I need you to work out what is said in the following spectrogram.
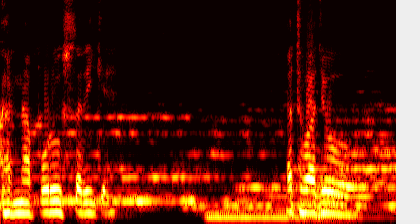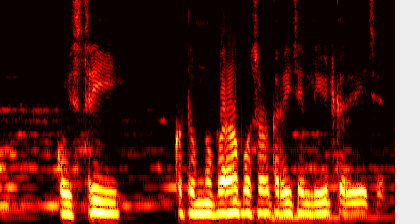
ઘરના પુરુષ તરીકે અથવા જો કોઈ સ્ત્રી કુટુંબનું ભરણ પોષણ કરી છે, લીડ કરી રહી છે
